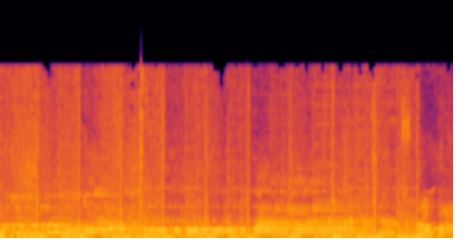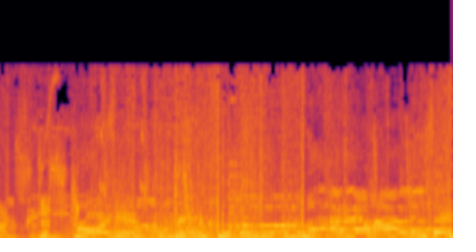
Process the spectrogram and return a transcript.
Robots, destroy him! Aloha, loser!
